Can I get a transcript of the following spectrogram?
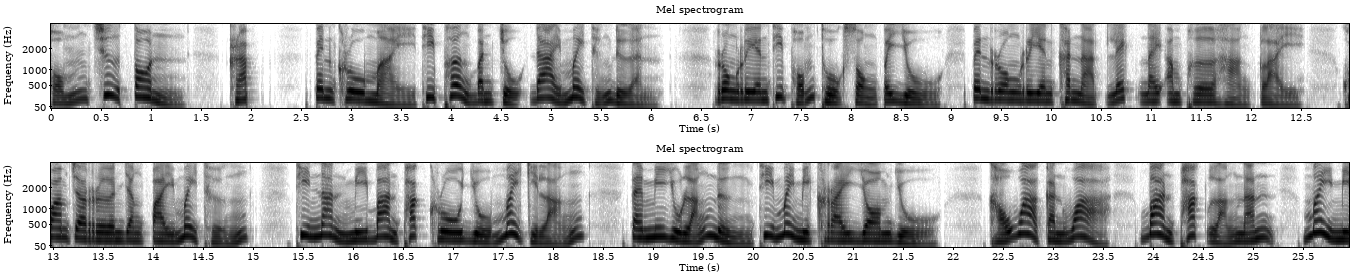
ผมชื่อต้น ครับ เป็นครูใหม่ที่เพิ่งบรรจุได้ไม่ถึงเดือน โรงเรียนที่ผมถูกส่งไปอยู่ เป็นโรงเรียนขนาดเล็กในอำเภอห่างไกล ความเจริญยังไปไม่ถึง ที่นั่นมีบ้านพักครูอยู่ไม่กี่หลัง แต่มีอยู่หลังหนึ่งที่ไม่มีใครยอมอยู่ เขาว่ากันว่า บ้านพักหลังนั้นไม่มี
